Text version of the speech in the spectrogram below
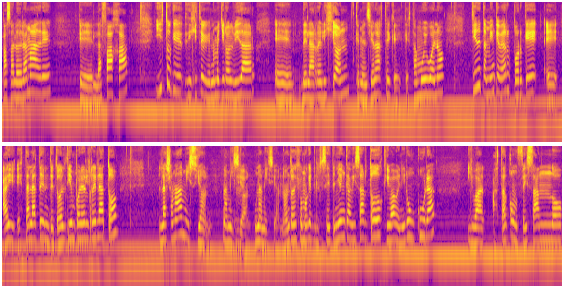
pasa lo de la madre, que la faja, y esto que dijiste que no me quiero olvidar, eh, de la religión que mencionaste, que, que está muy bueno, tiene también que ver porque eh, hay, está latente todo el tiempo en el relato la llamada misión, una misión, mm. una misión, ¿no? Entonces como que se tenían que avisar todos que iba a venir un cura, iba a estar confesando,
